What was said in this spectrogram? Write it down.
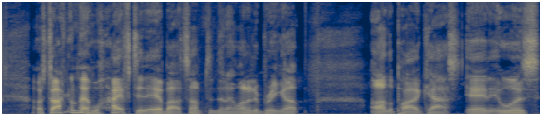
I was talking to my wife today about something that I wanted to bring up on the podcast, and it was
